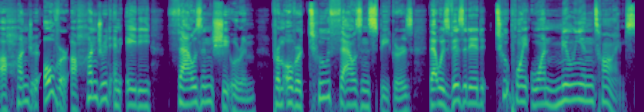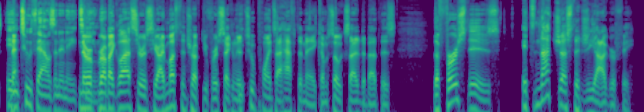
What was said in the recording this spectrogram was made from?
a hundred over 180,000 shiurim from over 2,000 speakers that was visited 2.1 million times in 2018. Now, Rabbi Glasser is here. I must interrupt you for a second. There are two points I have to make. I'm so excited about this. The first is it's not just the geography.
